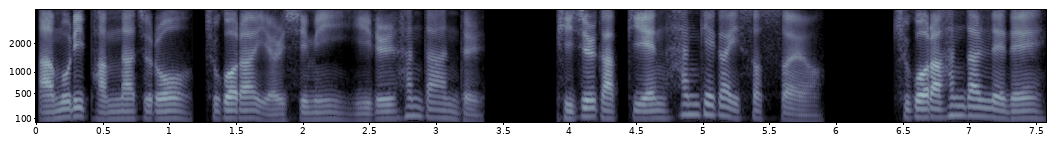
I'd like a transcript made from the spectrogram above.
아무리 밤낮으로 죽어라 열심히 일을 한다 한들 빚을 갚기엔 한계가 있었어요. 죽어라 한 달 내내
